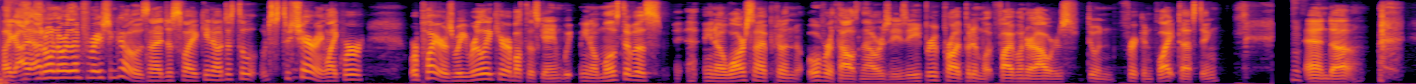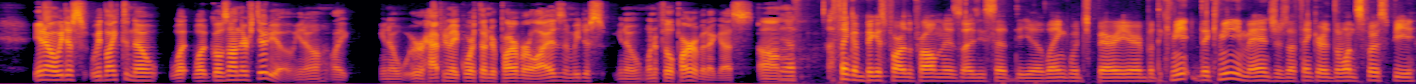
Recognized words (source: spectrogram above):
like, I, I don't know where the information goes, and I just like, you know, just to just to sharing. Like, we're we're players. We really care about this game. We, you know, most of us, you know, Lars and I put in over a thousand hours easy. He probably put in what 500 hours doing freaking flight testing, and uh, you know, we just we'd like to know what what goes on their studio. You know, like. You know, we're happy to make War Thunder part of our lives, and we just, you know, want to feel a part of it. I guess. Um, Yeah, I think the biggest part of the problem is, as you said, the uh, language barrier. But the community, the community managers, I think, are the ones supposed to be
